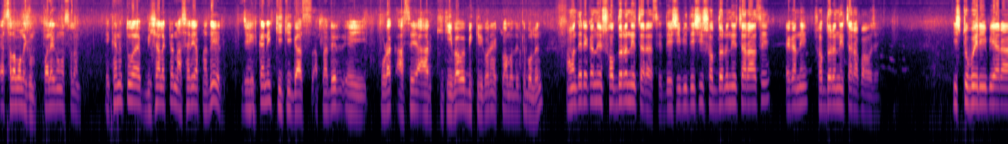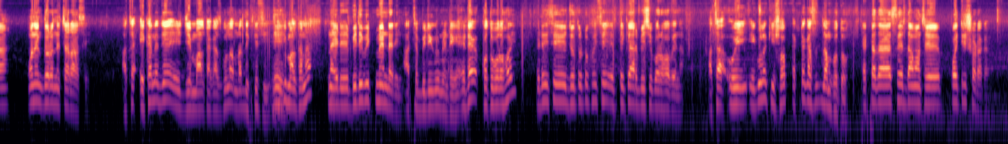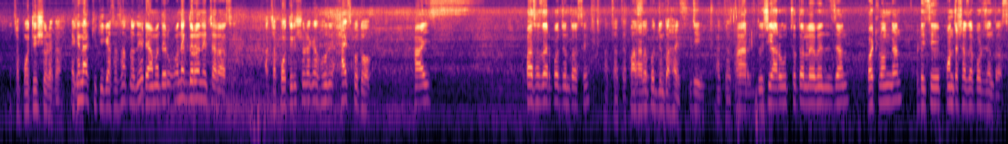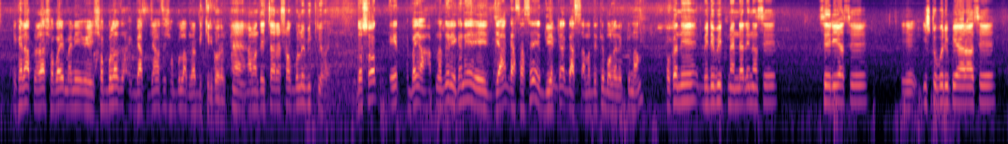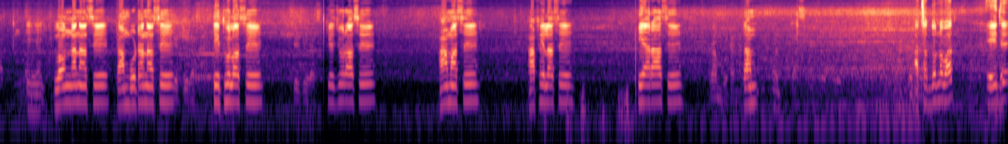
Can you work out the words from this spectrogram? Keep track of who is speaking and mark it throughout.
Speaker 1: আসসালামু আলাইকুম।
Speaker 2: ওয়ালাইকুম আসসালাম।
Speaker 1: এখানে তো বিশাল একটা নার্সারি আপনাদের যে এখানে কি কি গাছ আপনাদের এই প্রোডাক্ট আছে আর কি কীভাবে বিক্রি করেন একটু আমাদেরকে বলেন।
Speaker 2: আমাদের এখানে সব ধরনের চারা আছে দেশি বিদেশি সব ধরনের চারা আছে এখানে সব ধরনের চারা পাওয়া যায়। স্ট্রবেরি পেয়ারা অনেক ধরনের চারা আছে।
Speaker 1: আচ্ছা এখানে যে এই যে মালটা গাছগুলো আমরা দেখতেছি এটা কি মালটা না?
Speaker 2: না এটা বিডিবিট ম্যান্ডারিন।
Speaker 1: আচ্ছা বিডি এটা কত বড় হয়?
Speaker 2: এটা হচ্ছে যতটুকু হয়েছে এর থেকে আর বেশি বড় হবে না।
Speaker 1: আচ্ছা ওই এগুলো কি সব একটা গাছের দাম কত?
Speaker 2: একটা গাছের দাম আছে পঁয়ত্রিশশো টাকা।
Speaker 1: আচ্ছা পঁয়ত্রিশশো টাকা। এখানে আর কি কি গাছ আছে আপনাদের?
Speaker 2: এটা আমাদের অনেক ধরনের চারা আছে।
Speaker 1: আচ্ছা পঁয়ত্রিশশো টাকা করে হাইস কত?
Speaker 2: হাইস পাঁচ হাজার পর্যন্ত আছে।
Speaker 1: আচ্ছা আচ্ছা পাঁচ হাজার পর্যন্ত হাইস
Speaker 2: জি।
Speaker 1: আচ্ছা আচ্ছা।
Speaker 2: আর দুশি আরও উচ্চতর লেভেল যান হোয়াইট লঙ্গান ওটা হচ্ছে পঞ্চাশ হাজার পর্যন্ত আছে।
Speaker 1: এখানে আপনারা সবাই মানে এই সবগুলা গাছ যা আছে সবগুলো আপনারা বিক্রি করেন?
Speaker 2: হ্যাঁ আমাদের চারা সবগুলো বিক্রি হয়।
Speaker 1: দর্শক ভাই আপনাদের এখানে যা গাছ আছে দুই একটা গাছ আমাদেরকে বলেন একটু নাম।
Speaker 2: ওখানে বিডিবিট ম্যান্ডারিন আছে চেরি আছে স্ট্রবেরি পেয়ারা আছে লঙ্গান আছে রামবোটান আছে তেঁতুল আছে খেজুর আছে আম আছে আপেল আছে পেয়ারা আছে রাম
Speaker 1: আচ্ছা ধন্যবাদ। এই যে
